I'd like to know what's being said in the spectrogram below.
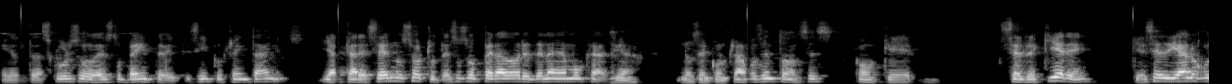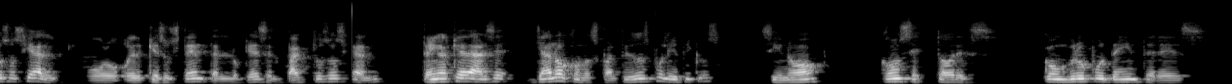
en el transcurso de estos 20, 25, 30 años. Y al carecer nosotros de esos operadores de la democracia, nos encontramos entonces con que se requiere que ese diálogo social o, el que sustenta lo que es el pacto social tenga que darse ya no con los partidos políticos, sino con sectores, con grupos de interés,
